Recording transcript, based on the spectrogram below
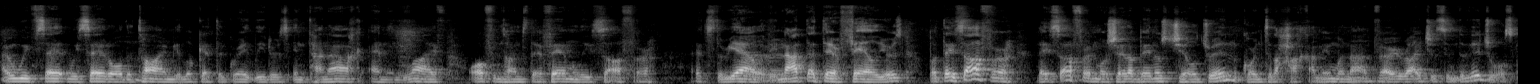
I mean, we say we say it all the time. You look at the great leaders in Tanakh and in life. Oftentimes, their families suffer it's the reality. Not that they're failures, but they suffer. They suffer. And Moshe Rabbeinu's children, according to the Hachamim, were not very righteous individuals.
